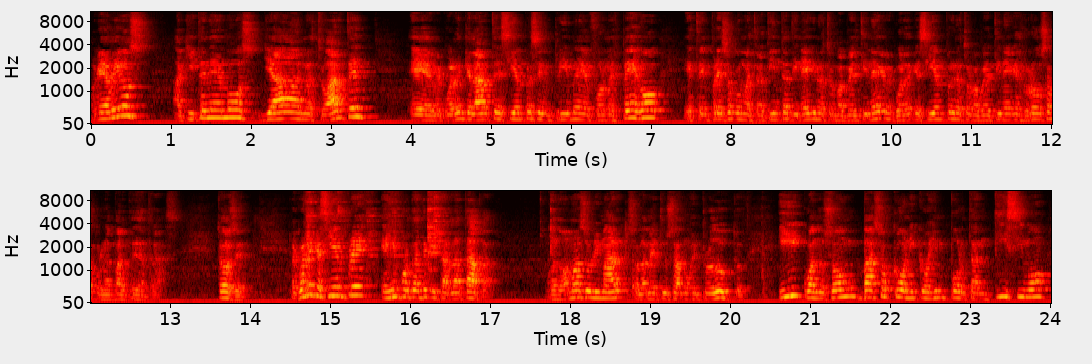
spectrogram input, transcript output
Ok amigos, aquí tenemos ya nuestro arte. Eh, recuerden que el arte siempre se imprime en forma espejo, está impreso con nuestra tinta Tineg y nuestro papel Tineg. Recuerden que siempre nuestro papel Tineg es rosa por la parte de atrás. Entonces, recuerden que siempre es importante quitar la tapa. Cuando vamos a sublimar solamente usamos el producto. Y cuando son vasos cónicos es importantísimo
